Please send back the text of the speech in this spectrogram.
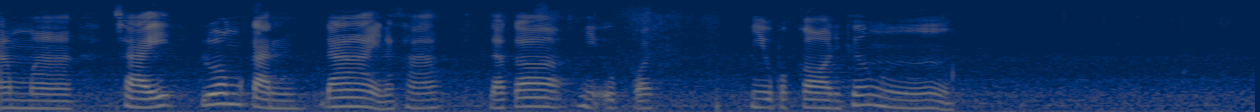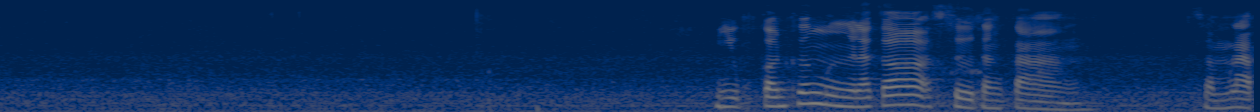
นำมาใช้ร่วมกันได้นะคะ แล้วก็มีอุปมีอุปกรณ์เครื่องมือ มีอุปกรณ์เครื่องมือแล้วก็สื่อต่างๆสำหรับ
